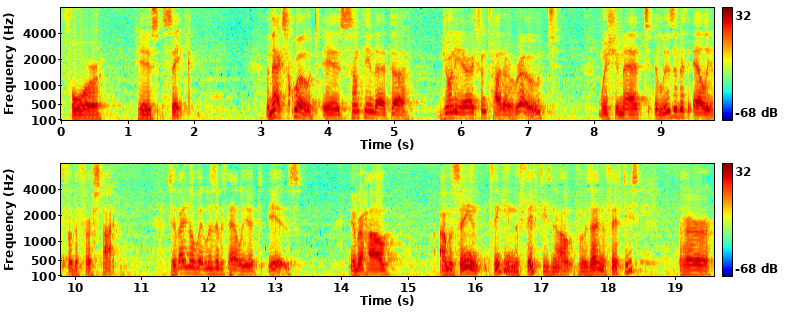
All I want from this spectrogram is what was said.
for his sake. The next quote is something that uh, Joni Eareckson Tada wrote when she met Elisabeth Elliot for the first time. If I know who Elisabeth Elliot is, remember how I was saying, thinking in the 50s now, was that in the 50s? Her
